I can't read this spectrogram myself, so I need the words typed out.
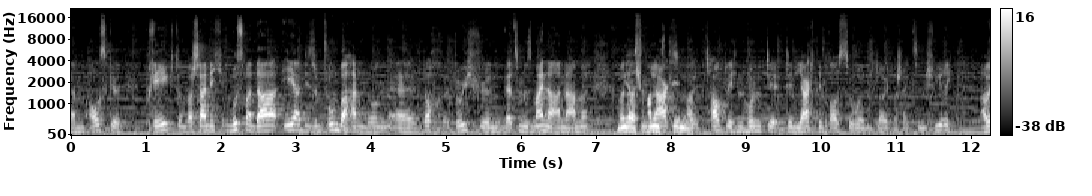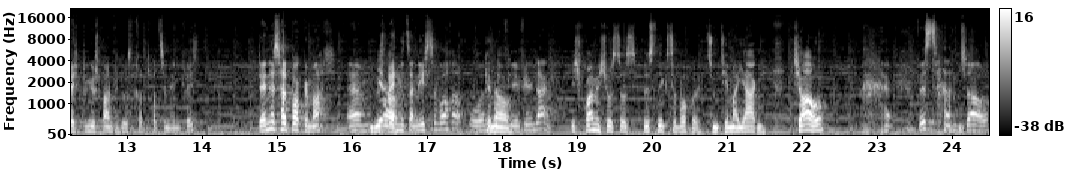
ähm, ausgeprägt und wahrscheinlich muss man da eher die Symptombehandlung äh, doch durchführen, wäre zumindest meine Annahme. Weil ja, aus einem jagdtauglichen Hund den Jagdtrieb rauszuholen, ist, glaube ich, wahrscheinlich ziemlich schwierig. Aber ich bin gespannt, wie du es trotzdem hinkriegst. Dennis hat Bock gemacht. Ähm, wir ja. sprechen uns dann nächste Woche und genau. vielen, vielen Dank. Ich freue mich, Justus. Bis nächste Woche zum Thema Jagen. Ciao. Bis dann. Ciao.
